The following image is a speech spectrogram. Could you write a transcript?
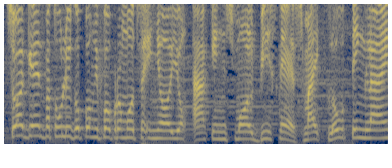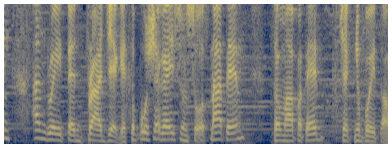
So again, patuloy ko pong ipopromote sa inyo yung aking small business, my clothing line, Unrated Project. Ito po siya guys, yung suot natin. So mga patid, check nyo po ito.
